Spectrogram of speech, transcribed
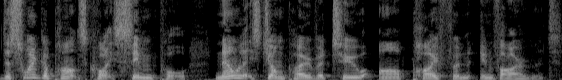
the Swagger part's quite simple. Now let's jump over to our Python environment.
